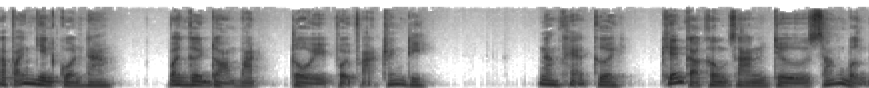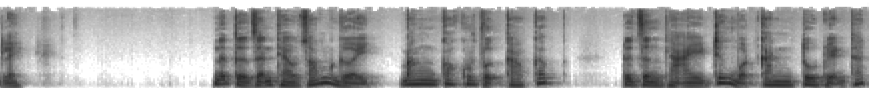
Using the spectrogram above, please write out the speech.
Gặp ánh nhìn của nàng, vài người đỏ mặt rồi vội vã tránh đi. Nàng khẽ cười, khiến cả không gian trừ sáng bừng lên. Nữ tử dẫn theo nhóm người băng qua khu vực cao cấp, rồi dừng lại trước một căn tu luyện thất,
